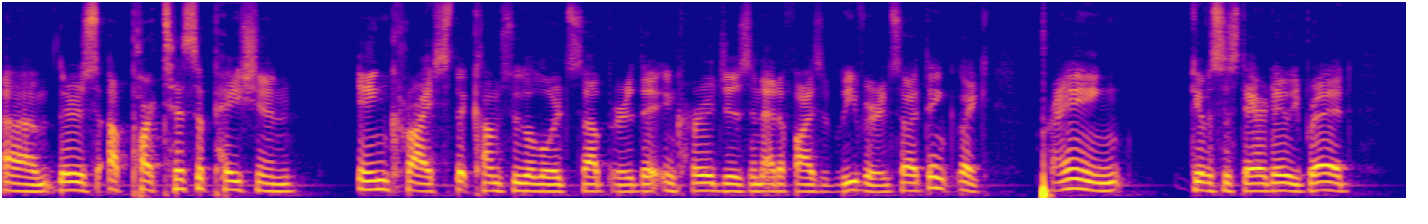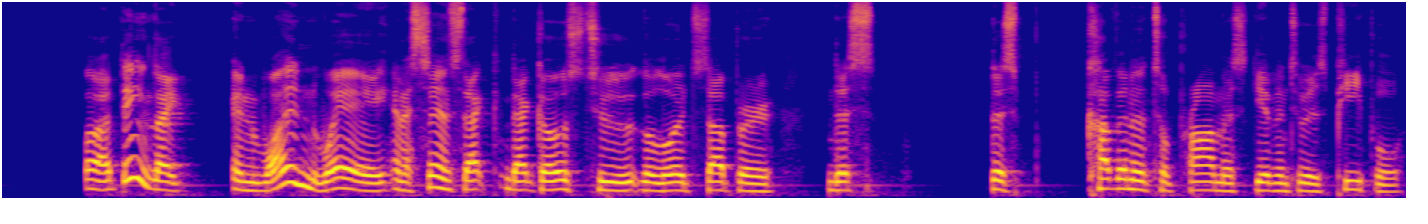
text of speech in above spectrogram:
Um, there's a participation in Christ that comes through the Lord's Supper that encourages and edifies a believer. And so I think like praying, give us this day our daily bread. Well, I think like in one way, in a sense, that that goes to the Lord's Supper, this this covenantal promise given to His people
